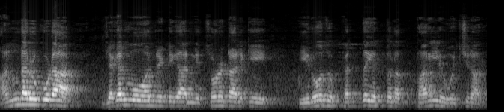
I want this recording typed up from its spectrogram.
అందరూ కూడా జగన్మోహన్ రెడ్డి గారిని చూడటానికి ఈరోజు పెద్ద ఎత్తున తరలి వచ్చినారు.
